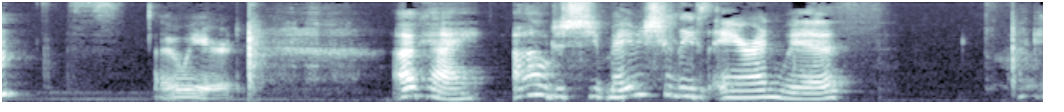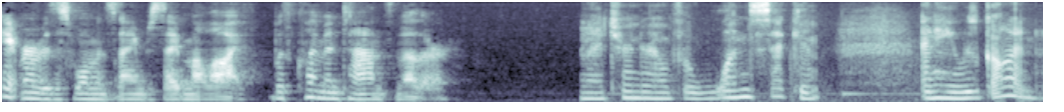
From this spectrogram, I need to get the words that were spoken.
so weird. Okay. Oh, does she, maybe she leaves Aaron with, I can't remember this woman's name to save my life, with Clementine's mother. And I turned around for one second, and he was gone.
